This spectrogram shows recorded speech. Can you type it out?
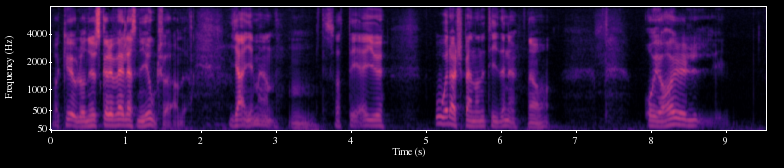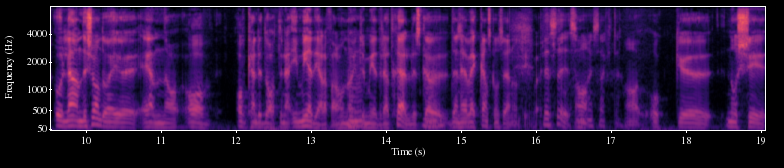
Vad kul. Och nu ska det väljas ny ordförande. Jajamän. Mm. Så att det är ju oerhört spännande tider nu. Ja. Och jag har ju... Ulla Andersson då är ju en av, av, kandidaterna i media i alla fall. Hon har Mm. inte meddelat själv. Ska, Mm. Den här veckan ska hon säga någonting. Precis, hon Ja. har ju sagt det. Ja, och uh, Nooshi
